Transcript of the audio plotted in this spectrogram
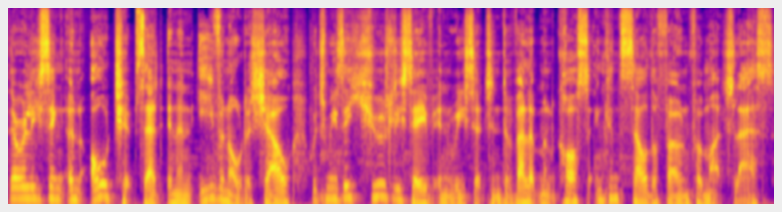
They're releasing an old chipset in an even older shell, which means they hugely save in research and development costs and can sell the phone for much less.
